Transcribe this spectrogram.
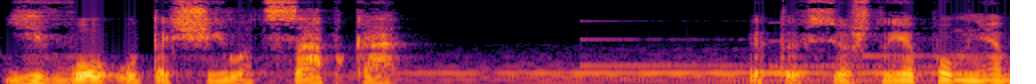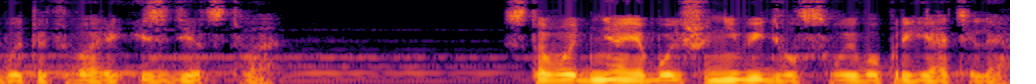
его утащила цапка. Это все, что я помню об этой твари из детства. С того дня я больше не видел своего приятеля.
